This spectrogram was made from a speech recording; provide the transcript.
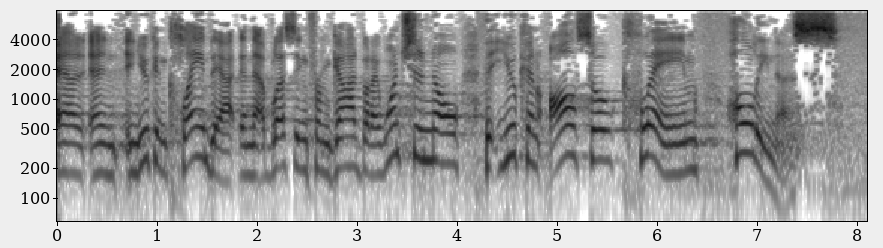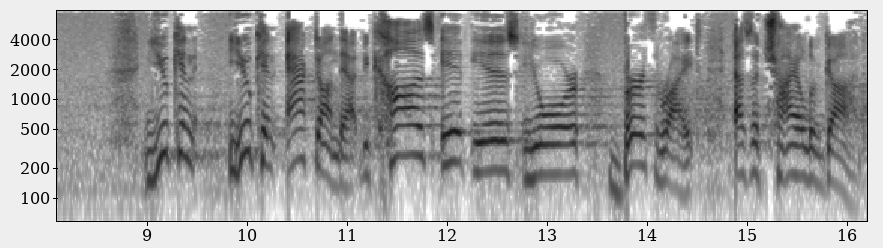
and, and you can claim that and that blessing from God, but I want you to know that you can also claim holiness. You can, you can act on that because it is your birthright as a child of God.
